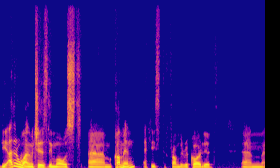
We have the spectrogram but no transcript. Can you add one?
The other one, which is the most um, common, at least from the recorded um,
